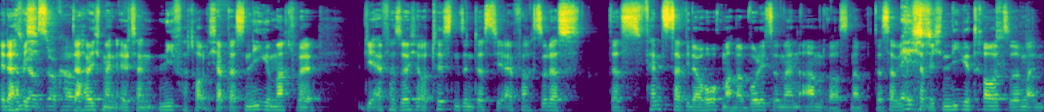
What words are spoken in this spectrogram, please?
Ja, da habe ich, da hab ich meinen Eltern nie vertraut. Ich habe das nie gemacht, weil die einfach solche Autisten sind, dass die einfach so das, das Fenster wieder hochmachen, obwohl ich so meinen Arm draußen habe. Das habe ich, ich Echt? habe mich nie getraut, so meinen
